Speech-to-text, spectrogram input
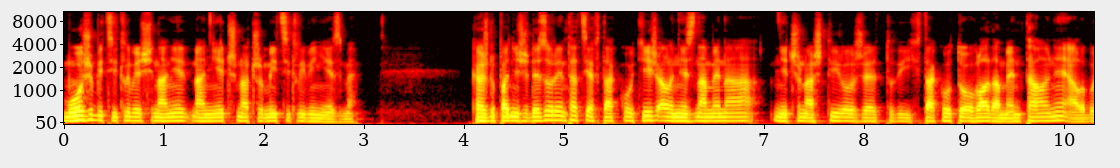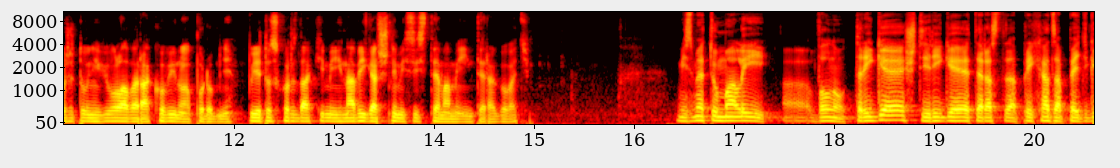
môžu byť citlivejšie na, nie, na niečo, na čo my citliví nie sme. Každopádne, že dezorientácia vtákov tiež ale neznamená niečo na štýl, že to tých vtákov to ovláda mentálne, alebo že to u nich vyvoláva rakovinu a podobne. Bude to skôr s takými navigačnými systémami interagovať. My sme tu mali vlnu 3G, 4G, teraz teda prichádza 5G,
